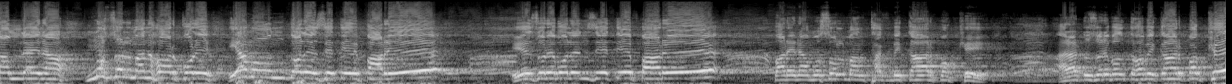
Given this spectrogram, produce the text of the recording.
নাম নেয় না, মুসলমান হওয়ার পরে এমন দলে যেতে পারে? এ জোরে বলেন, যেতে পারে? পারে না, মুসলমান থাকবে কার পক্ষে? আর একটু জোরে বলতে হবে, কার পক্ষে?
